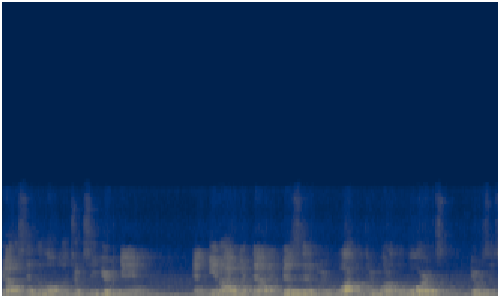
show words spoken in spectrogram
got us into Loma. It took us a year to get in. And he and I went down and visited, and we were walking through one of the wards. Here was this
